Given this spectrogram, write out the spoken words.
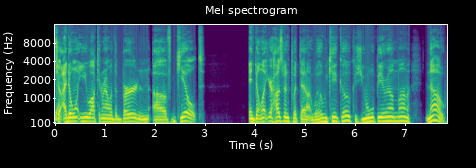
So Yeah. I don't want you walking around with the burden of guilt. And don't let your husband put that on. Well, we can't go because you won't be around mama. No.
